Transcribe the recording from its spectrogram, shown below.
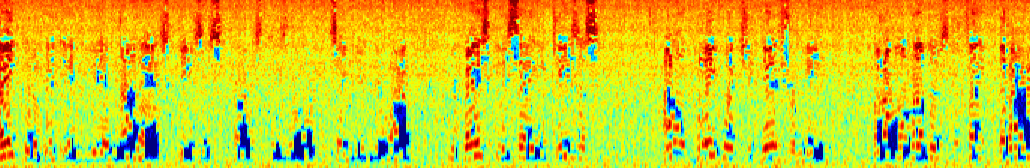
take with it if you acknowledge Jesus Christ as Lord and Savior of your life. You're basically saying, Jesus, I don't believe what you did for me, but I want others to think that I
